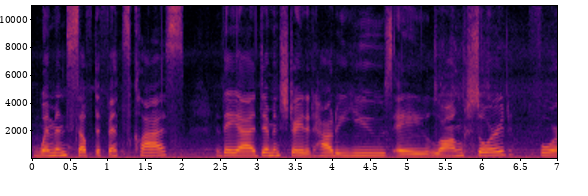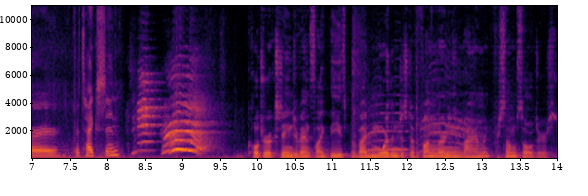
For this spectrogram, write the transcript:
women's self-defense class. They uh, demonstrated how to use a long sword for protection. Culture exchange events like these provide more than just a fun learning environment for some soldiers.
